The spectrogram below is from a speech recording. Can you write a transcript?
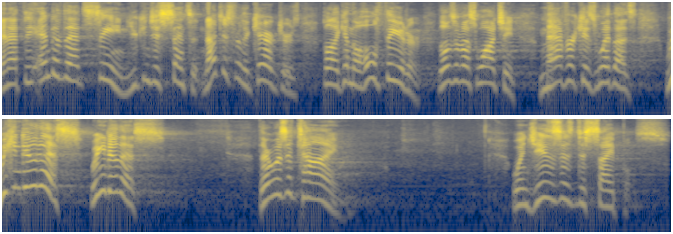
And at the end of that scene, you can just sense it, not just for the characters, but like in the whole theater, those of us watching, Maverick is with us. We can do this. We can do this. There was a time when Jesus' disciples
